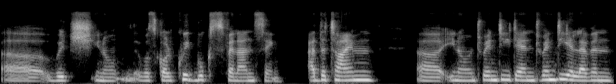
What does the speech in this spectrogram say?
uh, which you know was called QuickBooks Financing. At the time, uh, you know 2010 2011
